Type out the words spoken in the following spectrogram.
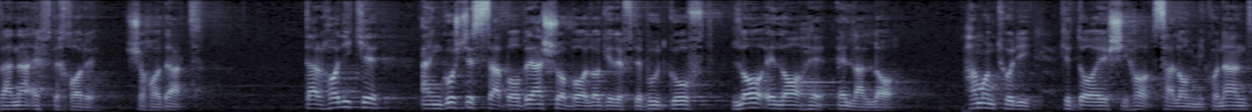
و نه افتخار شهادت. در حالی که انگشت سبابه اش را بالا گرفته بود گفت لا اله الا الله. همانطوری که داعشی ها سلام می کنند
